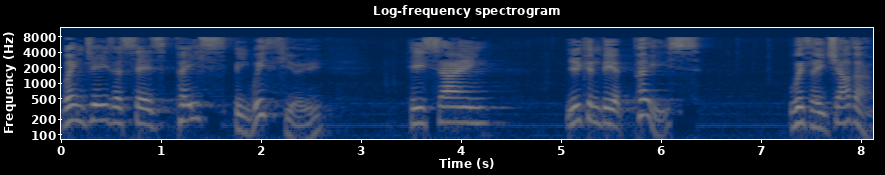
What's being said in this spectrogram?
when Jesus says, Peace be with you, he's saying, You can be at peace with each other.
